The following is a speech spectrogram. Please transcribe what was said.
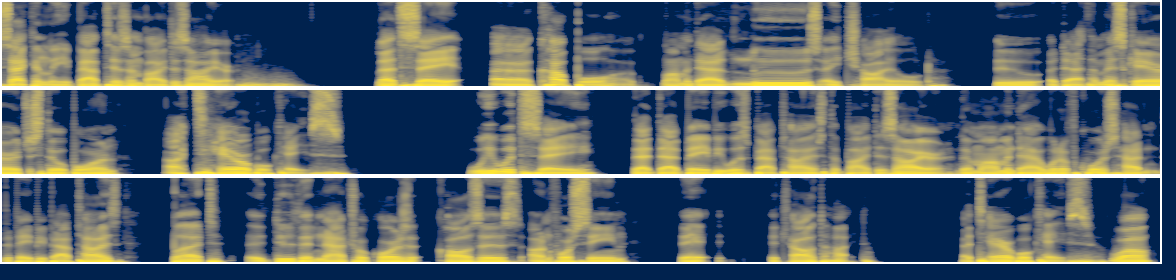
Secondly, baptism by desire. Let's say a couple, mom and dad, lose a child through a death, a miscarriage, a stillborn, a terrible case, we would say that that baby was baptized by desire. The mom and dad would, of course, had the baby baptized, but uh, due to natural cause, causes, unforeseen, the the child died. A terrible case. Well,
